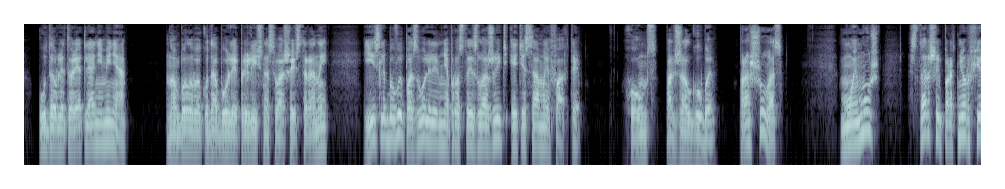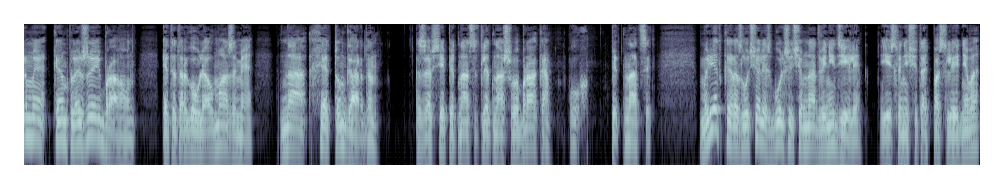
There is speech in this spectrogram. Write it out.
— удовлетворят ли они меня. Но было бы куда более прилично с вашей стороны, если бы вы позволили мне просто изложить эти самые факты. Холмс поджал губы. «Прошу вас». «Мой муж — старший партнер фирмы Кэмплеже и Браун. Это торговля алмазами на Хэттон-Гарден. За все пятнадцать лет нашего брака, ух, пятнадцать, мы редко разлучались больше, чем на две недели, если не считать последнего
